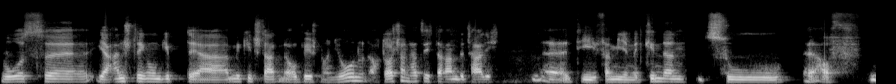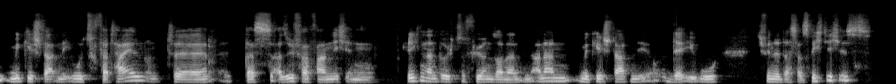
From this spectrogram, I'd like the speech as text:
wo es äh, ja Anstrengungen gibt der Mitgliedstaaten der Europäischen Union und auch Deutschland hat sich daran beteiligt, äh, die Familien mit Kindern zu, äh, auf Mitgliedstaaten der EU zu verteilen und äh, das Asylverfahren nicht in Griechenland durchzuführen, sondern in anderen Mitgliedstaaten der EU. Ich finde, dass das richtig ist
